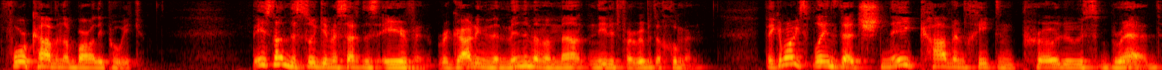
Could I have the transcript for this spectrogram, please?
four kavan of barley per week. Based on the sugi Masechtas Eruvin regarding the minimum amount needed for Ribbit the Gemara explains that Shnei kavan chitin produce bread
